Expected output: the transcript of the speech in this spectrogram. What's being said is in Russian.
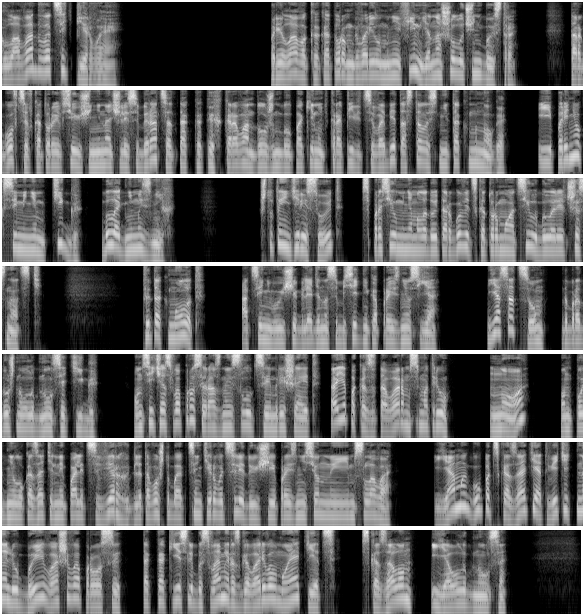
Глава 21. Прилавок, о котором говорил мне Фин, я нашел очень быстро. Торговцев, которые все еще не начали собираться, так как их караван должен был покинуть крапивицы в обед, осталось не так много. И паренек с именем Тиг был одним из них. «Что-то интересует?» — спросил меня молодой торговец, которому от силы было лет 16. «Ты так молод», — оценивающе глядя на собеседника, произнес я. «Я с отцом», — добродушно улыбнулся Тиг. «Он сейчас вопросы разные с Луцием решает, а я пока за товаром смотрю. Но...» Он поднял указательный палец вверх для того, чтобы акцентировать следующие произнесенные им слова. «Я могу подсказать и ответить на любые ваши вопросы, так как если бы с вами разговаривал мой отец», — сказал он, и я улыбнулся.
